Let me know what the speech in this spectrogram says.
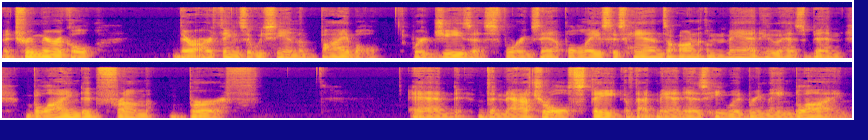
A true miracle, there are things that we see in the Bible where Jesus, for example, lays his hands on a man who has been blinded from birth. And the natural state of that man is he would remain blind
